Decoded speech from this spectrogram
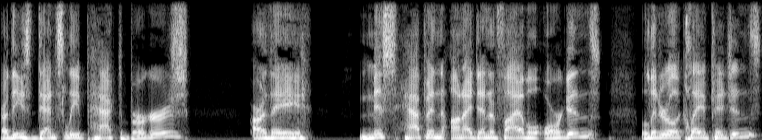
Are these densely packed burgers? Are they mishappen unidentifiable organs? Literal clay pigeons?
